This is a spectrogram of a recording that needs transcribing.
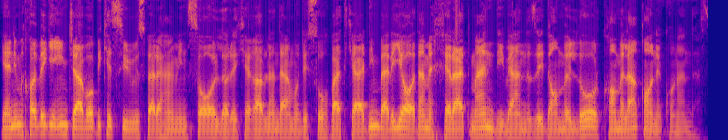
یعنی می‌خوای بگی این جوابی که سیریوس برای همین سوال داره که قبلا در موردش صحبت کردیم برای یه آدم خردمندی به اندازه دامبلدور کاملا قانع کننده است.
